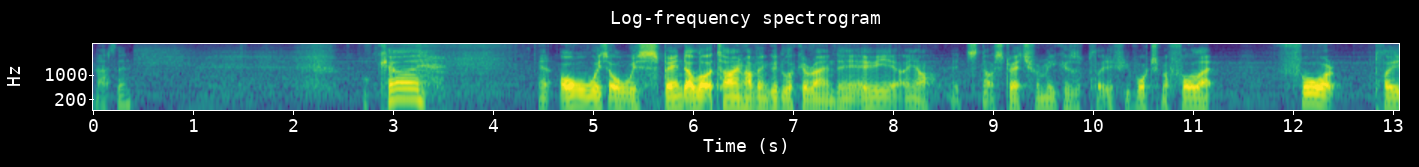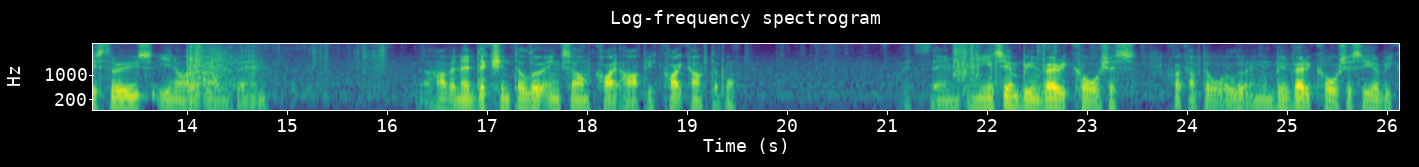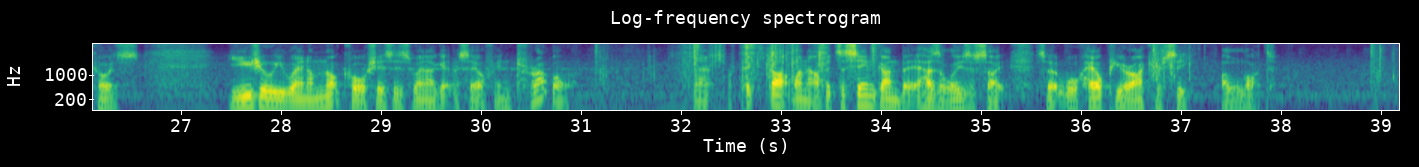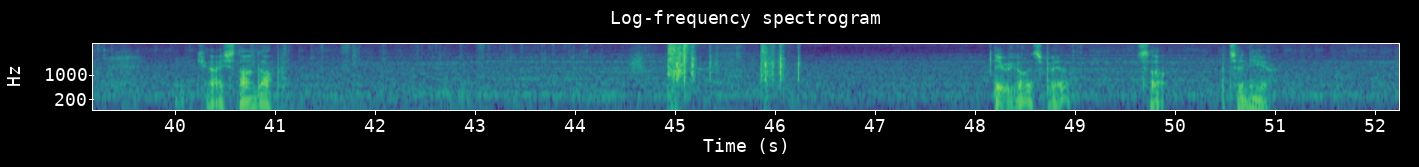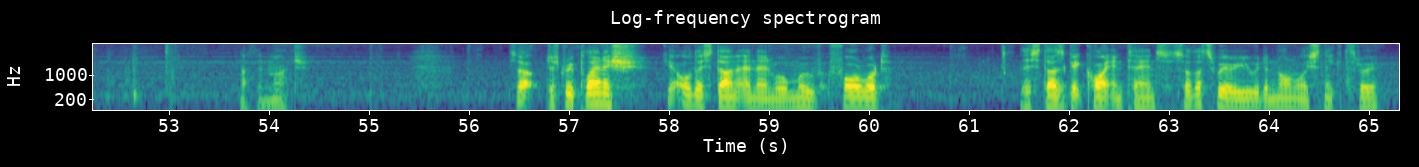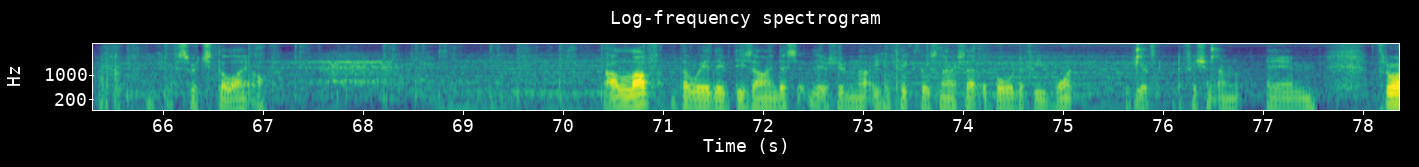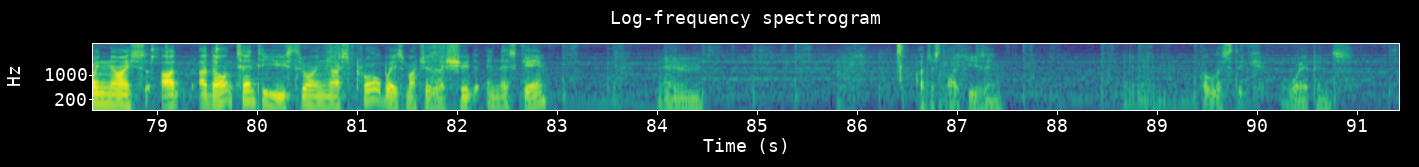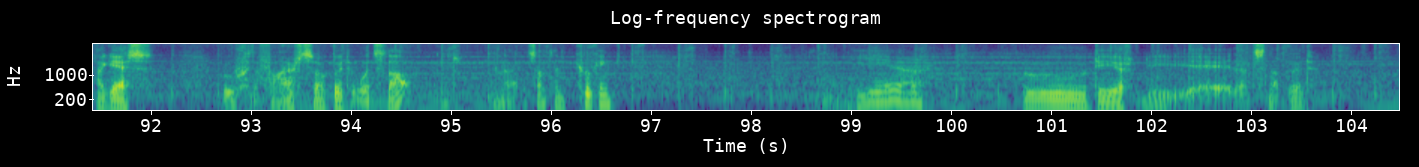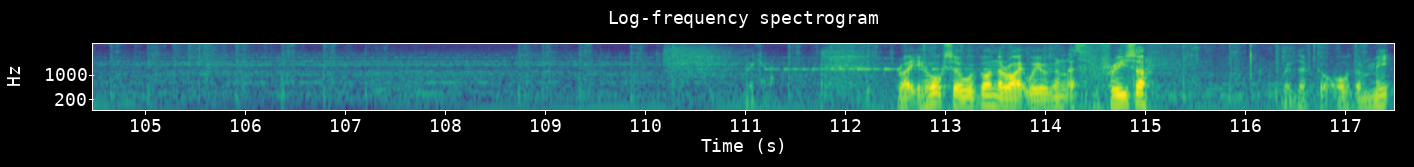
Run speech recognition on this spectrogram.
Nothing. Okay. And always, always spend a lot of time having a good look around. Eh, eh, you know, it's not a stretch for me because if you've watched my Fallout 4 playthroughs, you know that I'm, um, I have an addiction to looting, so I'm quite happy, quite comfortable with them. Um, and you can see I'm being very cautious, quite comfortable with looting. I'm being very cautious here because usually when I'm not cautious is when I get myself in trouble. I've picked that one up. It's the same gun, but it has a laser sight, so it will help your accuracy a lot. Can I stand up? There we go, it's better. What's that? What's in here? Nothing much. So, just replenish, get all this done, and then we'll move forward. This does get quite intense, so that's where you would have normally sneaked through. You could have switched the light off. I love the way they've designed this. There's your nut. You can take those knives out the board if you want, if you're deficient on um, throwing knives. I, I don't tend to use throwing knives probably as much as I should in this game. Um, I just like using um, ballistic weapons. I guess. Oof, the fire's so good. What's that? No, something cooking. Here. Oh dear. Yeah, that's not good. Okay. Righty ho, so we're going the right way. We're going to the freezer where they've got all their meat.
